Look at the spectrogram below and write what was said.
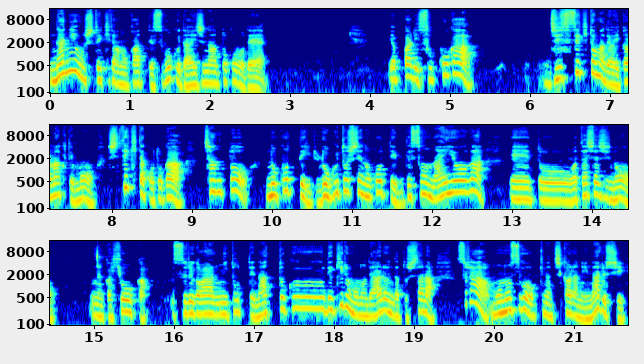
何をしてきたのかってすごく大事なところで、やっぱりそこが、実績とまではいかなくても、してきたことがちゃんと残っている。ログとして残っている。で、その内容が、えっ、ー、と、私たちの、なんか評価する側にとって納得できるものであるんだとしたら、それはものすごい大きな力になるし、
